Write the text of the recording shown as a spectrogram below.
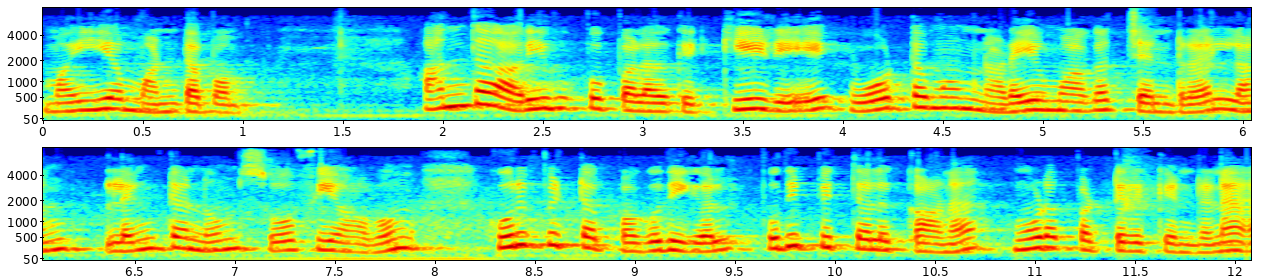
மைய மண்டபம். அந்த அறிவிப்பு பலகைக்கு கீழே ஓட்டமும் நடையுமாகச் சென்ற லங் லெங்டனும் சோஃபியாவும் குறிப்பிட்ட பகுதிகள் புதுப்பித்தலுக்கான மூடப்பட்டிருக்கின்றன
